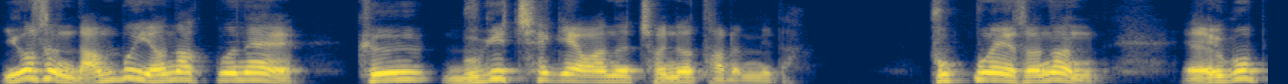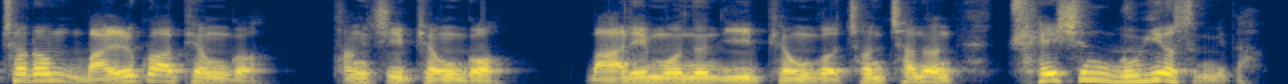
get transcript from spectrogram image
이것은 남부 연합군의 그 무기 체계와는 전혀 다릅니다. 북부에서는 애굽처럼 말과 병거, 당시 병거, 말이 모는 이 병거 전차는 최신 무기였습니다.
